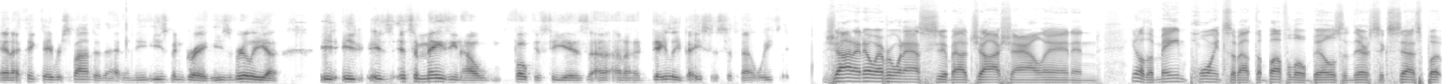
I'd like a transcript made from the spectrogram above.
And I think they respond to that, and he, has been great. He's really a. It's, it's amazing how focused he is uh, on a daily basis, if not weekly. John, I know everyone asks you about Josh Allen and you know the main points about the Buffalo Bills and their success, but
